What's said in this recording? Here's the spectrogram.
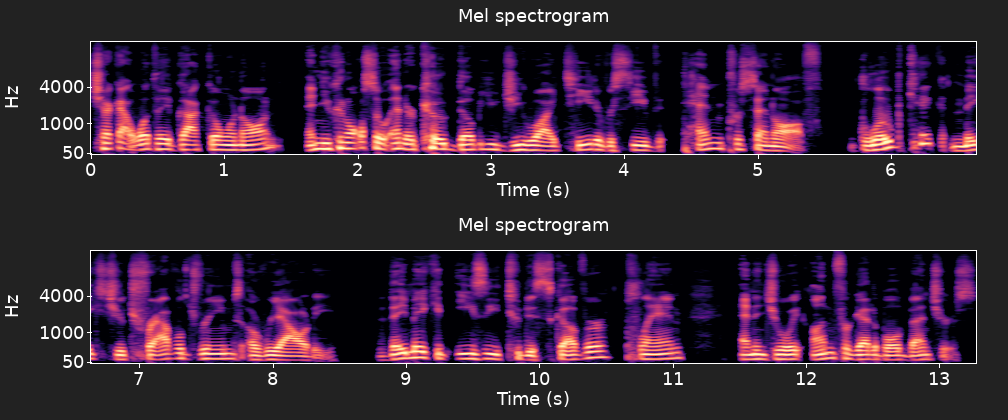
check out what they've got going on, and you can also enter code WGYT to receive 10% off. Globekick makes your travel dreams a reality. They make it easy to discover, plan, and enjoy unforgettable adventures.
